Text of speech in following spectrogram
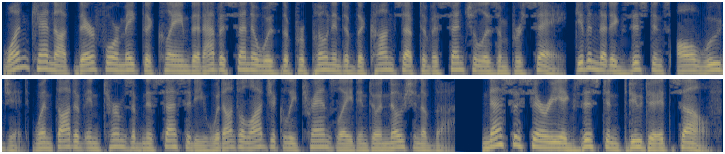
One cannot therefore make the claim that Avicenna was the proponent of the concept of essentialism per se, given that existence all wujud when thought of in terms of necessity would ontologically translate into a notion of the necessary existent due to itself.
